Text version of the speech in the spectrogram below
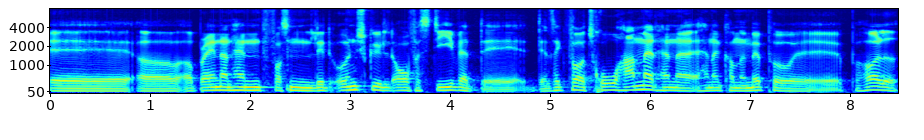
Øh, og, og Brandon, han får sådan lidt undskyldt over for Steve, at øh, det er altså ikke for at tro ham, at han er, han er kommet med på, øh, på holdet.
